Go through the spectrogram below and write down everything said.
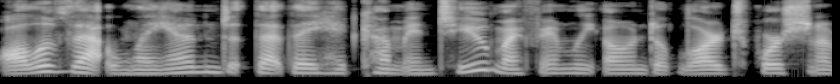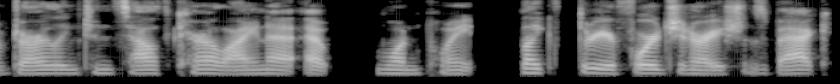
all of that land that they had come into, my family owned a large portion of Darlington, South Carolina at one point, like three or four generations back.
